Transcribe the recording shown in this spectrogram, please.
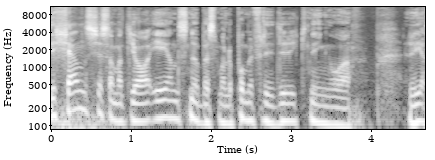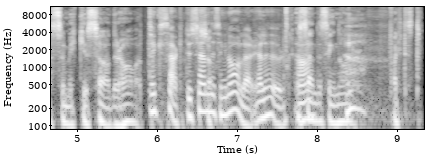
Det känns ju som att jag är en snubbe som håller på med fridykning och reser mycket i Söderhavet. Exakt, du sänder Så. signaler, eller hur? Jag sänder signaler, faktiskt.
